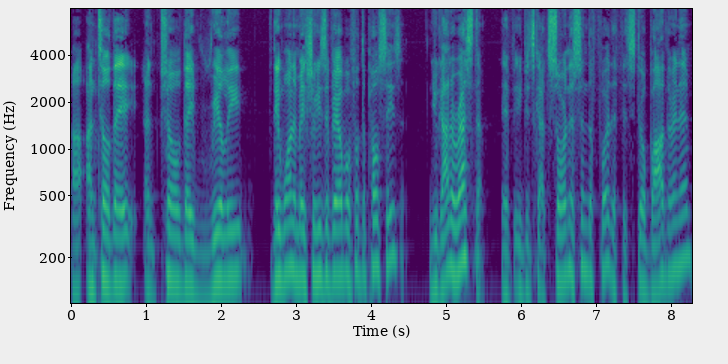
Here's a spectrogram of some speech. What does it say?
uh, until they until they really they want to make sure he's available for the postseason. You got to rest him. If, if he's got soreness in the foot, if it's still bothering him,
